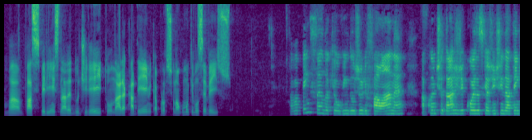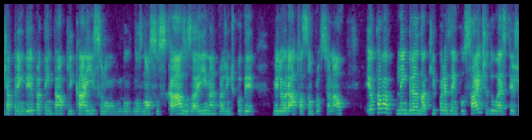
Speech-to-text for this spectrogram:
uma vasta experiência na área do direito, na área acadêmica, profissional, como que você vê isso? Estava pensando aqui, ouvindo o Júlio falar, né? A quantidade de coisas que a gente ainda tem que aprender para tentar aplicar isso no, no, nos nossos casos aí, né? Para a gente poder melhorar a atuação profissional. Eu estava lembrando aqui, por exemplo, o site do STJ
